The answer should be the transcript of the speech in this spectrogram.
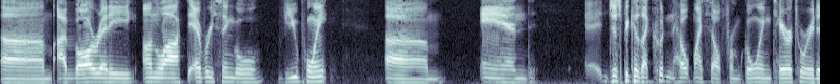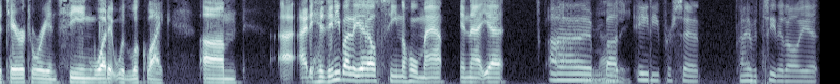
Um, I've already unlocked every single viewpoint, um, and uh, just because I couldn't help myself from going territory to territory and seeing what it would look like. Um, I, I, has anybody else seen the whole map in that yet? I'm Not about eighty percent. I haven't seen it all yet.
